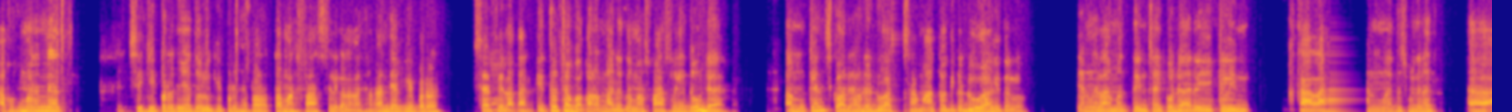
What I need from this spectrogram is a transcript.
aku kemarin lihat si kipernya tuh loh kipernya apa Thomas Fasli kalau nggak salah. Kan dia kiper Sevilla kan. Itu coba kalau nggak ada Thomas Fasli itu udah eh, mungkin skornya udah dua sama atau tiga dua gitu loh. Yang nyelamatin Ceko dari clean kekalahan itu sebenarnya eh,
